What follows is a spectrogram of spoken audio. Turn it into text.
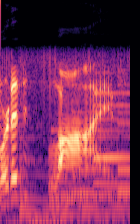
Recorded live.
